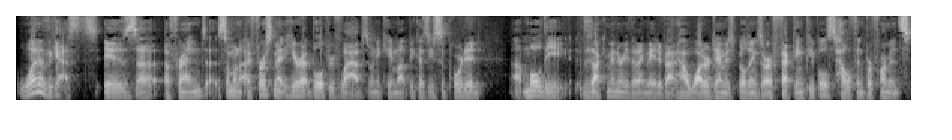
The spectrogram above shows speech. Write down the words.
one of the guests is uh, a friend, uh, someone I first met here at Bulletproof Labs when he came up because he supported uh, Moldy, the documentary that I made about how water damaged buildings are affecting people's health and performance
